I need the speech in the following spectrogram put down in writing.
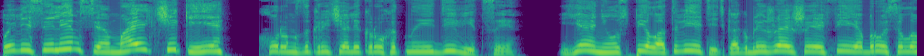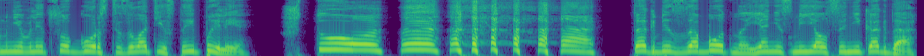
«Повеселимся, мальчики!» — хором закричали крохотные девицы. Я не успел ответить, как ближайшая фея бросила мне в лицо горсть золотистой пыли. «Что? А? Ха-ха-ха-ха!» Так беззаботно я не смеялся никогда,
